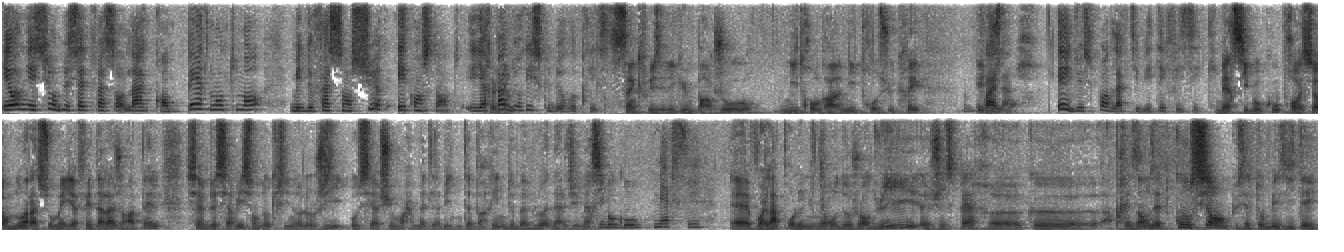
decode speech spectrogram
Et on est sûr de cette façon-là qu'on perd lentement, mais de façon sûre et constante. Il n'y a pas de risque de reprise. Cinq fruits et légumes par jour, ni trop gras, ni trop sucré, et voilà. du sport et du sport de l'activité physique. Merci beaucoup, professeur Noura Soumeya Fedala, je rappelle, chef de service endocrinologie au CHU Mohamed Labine Tabarine de Babloua d'Alger. Merci beaucoup. Merci. Voilà pour le numéro d'aujourd'hui. J'espère euh, que, à présent, vous êtes conscient que cette obésité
